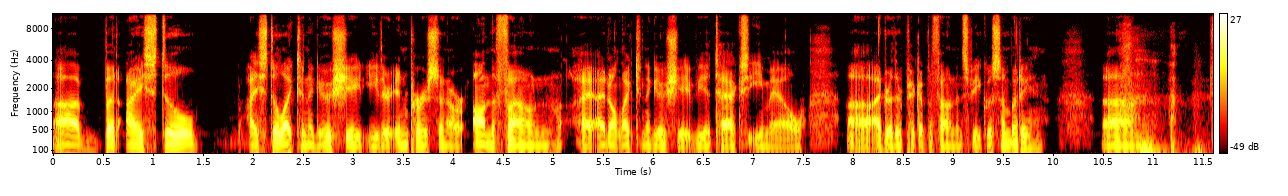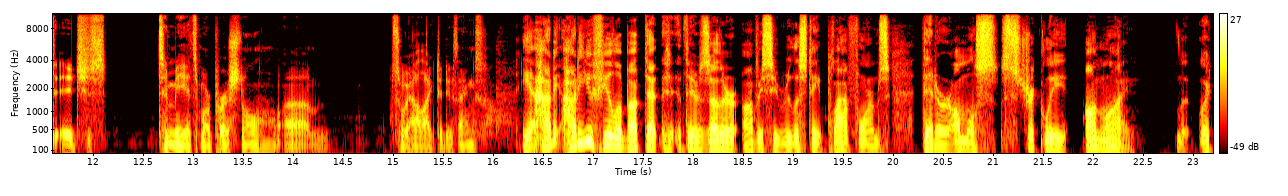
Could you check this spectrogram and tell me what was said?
uh, but I still I still like to negotiate either in person or on the phone. I, I don't like to negotiate via text, email. Uh, I'd rather pick up the phone and speak with somebody. Um, it just to me, it's more personal. Um, it's the way I like to do things. Yeah, how do, how do you feel about that? There's other obviously real estate platforms that are almost strictly online. Like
